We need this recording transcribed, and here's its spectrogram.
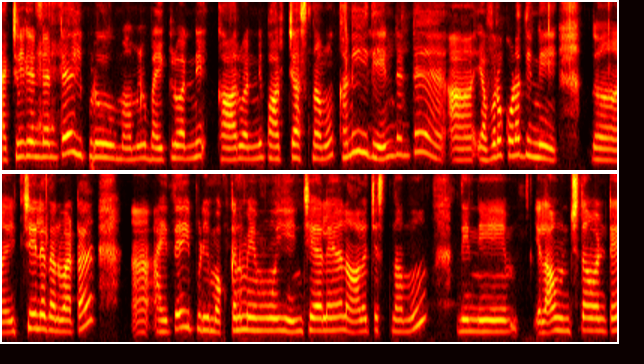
యాక్చువల్గా ఏంటంటే ఇప్పుడు మామూలుగా బైక్లు అన్ని కారు అన్ని పార్క్ చేస్తున్నాము. కానీ ఇది ఏంటంటే ఎవరు కూడా దీన్ని ఇచ్చేయలేదన్నమాట. అయితే ఇప్పుడు ఈ మొక్కను మేము ఏం చేయాలి అని ఆలోచిస్తున్నాము. దీన్ని ఎలా ఉంచుతామంటే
